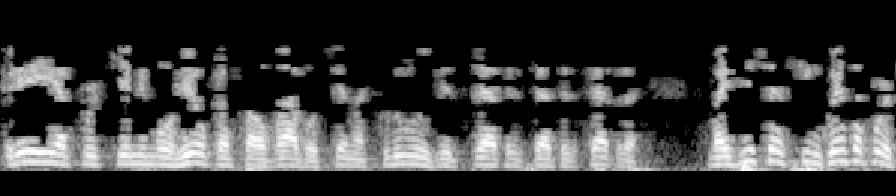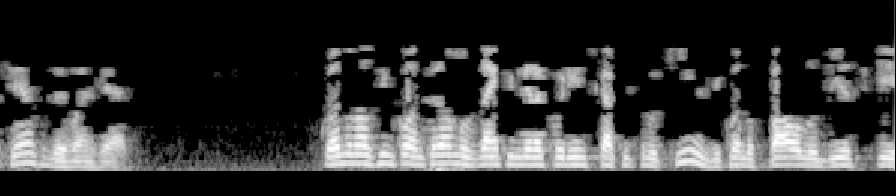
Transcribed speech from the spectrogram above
Creia porque ele morreu para salvar você na cruz, etc, etc, etc. Mas isso é 50% do Evangelho. Quando nós encontramos lá em 1 Coríntios capítulo 15, quando Paulo diz que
